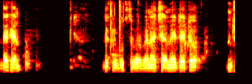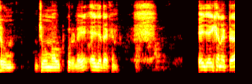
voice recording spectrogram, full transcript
দেখেন, দেখলে বুঝতে পারবেন আচ্ছা আমি এটা একটু জুম জুম আউট করে নেই। এই যে দেখেন, এই যে এখানে একটা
